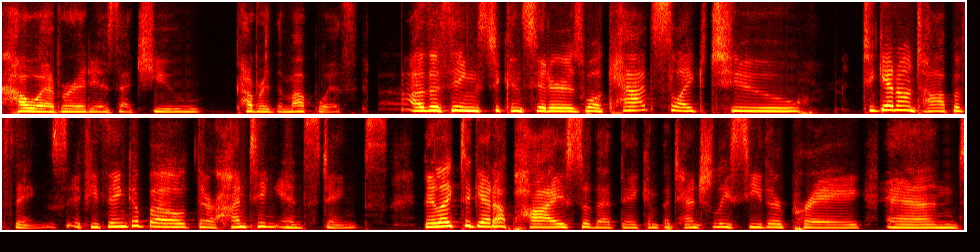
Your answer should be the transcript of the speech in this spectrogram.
however it is that you covered them up with other things to consider as well. Cats like to to get on top of things. If you think about their hunting instincts they like to get up high so that they can potentially see their prey and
